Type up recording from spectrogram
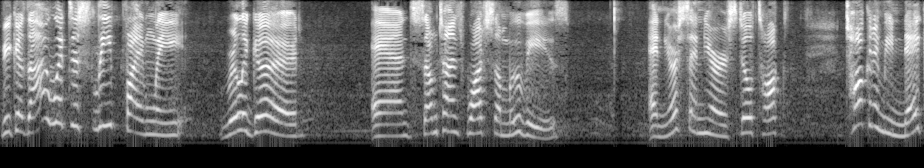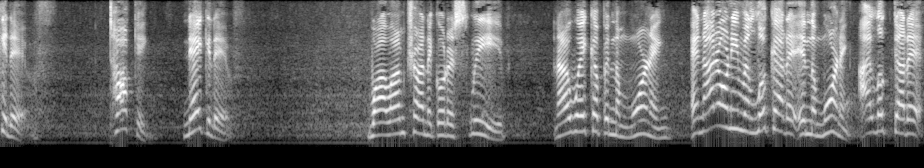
Because I went to sleep finally really good and sometimes watch some movies. And you're sitting here still talk, talking to me negative. Talking negative. While I'm trying to go to sleep. And I wake up in the morning and I don't even look at it in the morning. I looked at it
